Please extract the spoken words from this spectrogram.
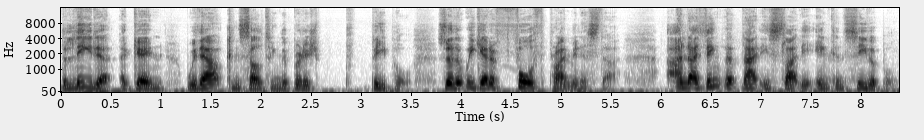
the leader again without consulting the British people so that we get a fourth prime minister? And I think that that is slightly inconceivable.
